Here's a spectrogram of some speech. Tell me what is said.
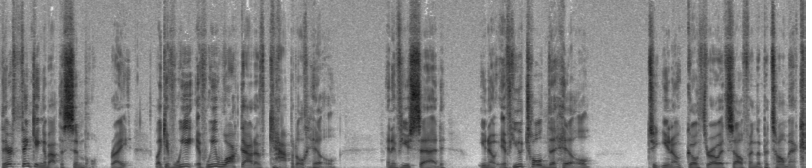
They're thinking about the symbol, right? Like if we if we walked out of Capitol Hill, and if you said, you know, if you told the hill to you know go throw itself in the Potomac,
